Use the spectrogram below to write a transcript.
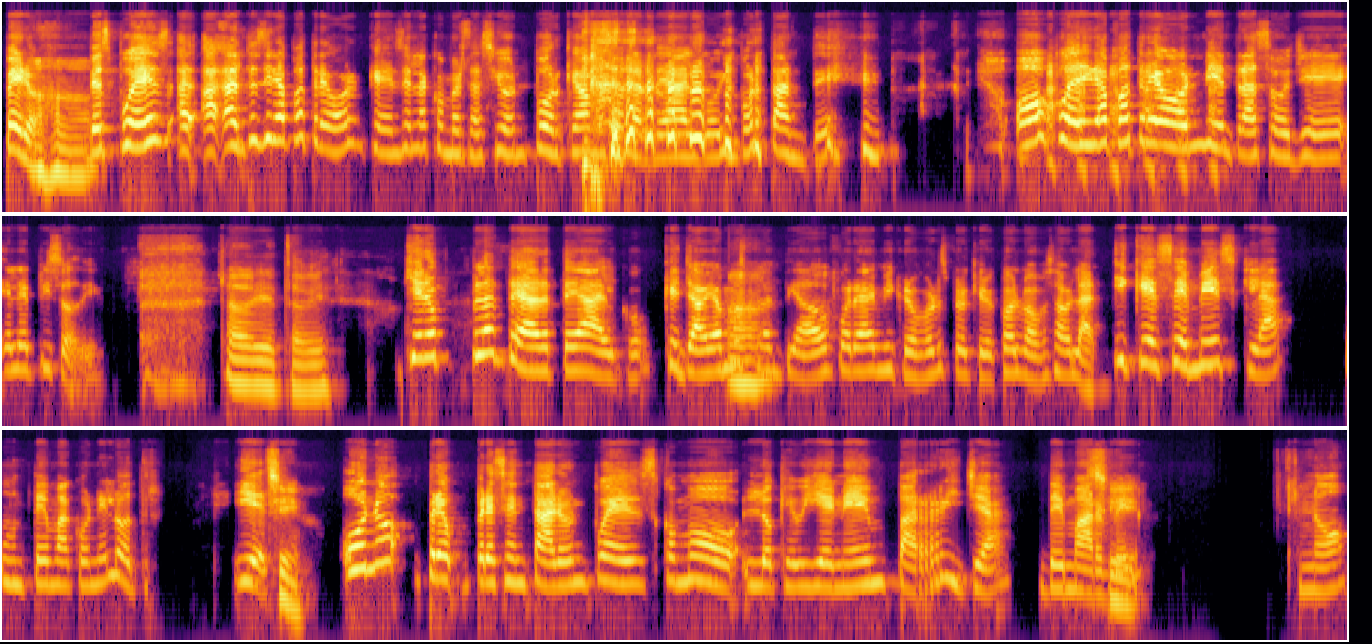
Pero Ajá. después, a- a- antes de ir a Patreon, quédense en la conversación porque vamos a hablar de algo importante. O puede ir a Patreon mientras oye el episodio. Está bien, está bien. Quiero plantearte algo que ya habíamos Ajá. planteado fuera de micrófonos, pero quiero que volvamos a hablar y que se mezcla un tema con el otro. Y es, Sí, uno, pre- presentaron pues como lo que viene en parrilla de Marvel, sí. ¿no?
